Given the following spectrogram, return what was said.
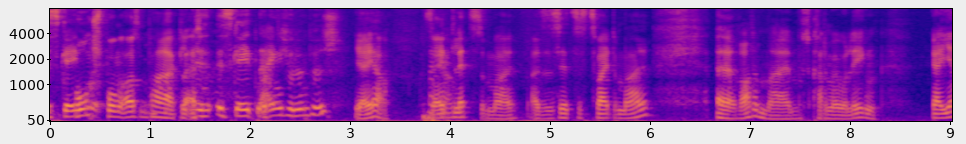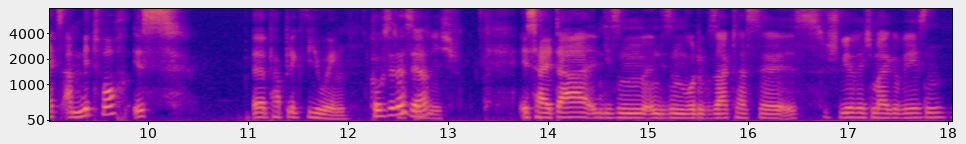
Skaten, Hochsprung aus dem Paraglider. ist, ist Skaten eigentlich olympisch? Ja, ja. Seit ja. letztem Mal. Also es ist jetzt das zweite Mal. Äh, warte mal, muss gerade mal überlegen. Ja, jetzt am Mittwoch ist äh, Public Viewing. Guckst du das, ja? Tatsächlich. Ist halt da in diesem, in diesem, wo du gesagt hast, äh, ist schwierig mal gewesen.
